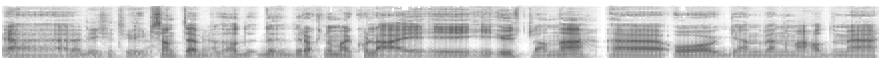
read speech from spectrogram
Ja, Eh, det er det ikke tvil. Ikke sant? Jeg Ja. hadde, d- drakk noe Marcolai i, i utlandet, eh, og en venn av meg hadde med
